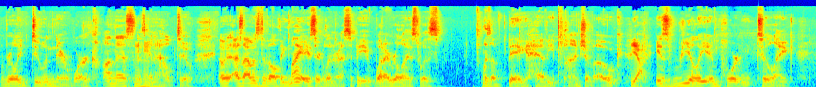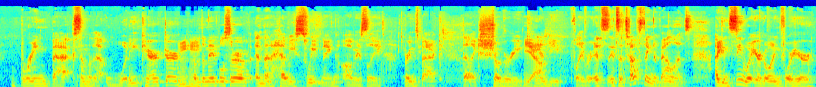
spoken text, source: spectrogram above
really doing their work on this, Mm-hmm. is going to help too. As I was developing my Acerglyn recipe, what I realized was was a big, heavy punch of oak. Yeah. is really important to like bring back some of that woody character Mm-hmm. of the maple syrup, and then a heavy sweetening obviously brings back that like sugary Yeah. candy flavor. It's it's a tough thing to balance. I can see what you're going for here.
